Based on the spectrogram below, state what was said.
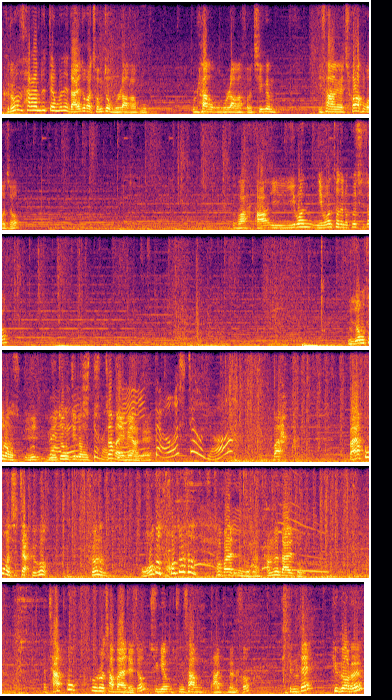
그런 사람들 때문에 난이도가 점점 올라가고 올라가고 올라가서 지금 이 상황에 처한 거죠. 와 다 이번 이번 턴으로 끝이죠? 요정수랑 수- 요, 요정지랑 숫자가 애매하네. 倒しちゃうよ 빨 빨콩은 진짜 그거 그거는 얻어 터져서 잡아야 되는 거잖아. 잡는다 해도 자폭으로 잡아야 되죠. 중형 중상 받으면서. 근데 그거를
